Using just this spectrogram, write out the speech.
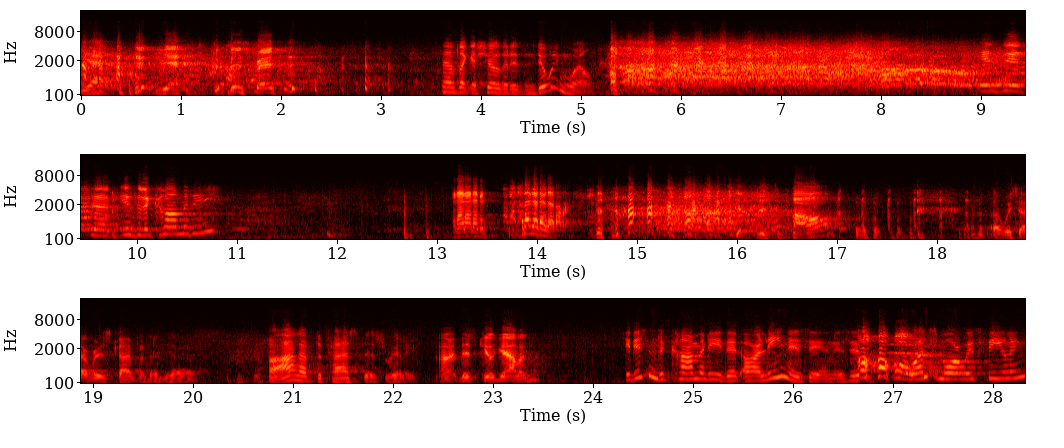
Yeah. Yes. Miss Francis? Sounds like a show that isn't doing well. is it uh, is it a comedy? Mr. Powell? I wish I were as confident, yeah. I'll have to pass this, really. All right, Miss Kilgallen? It isn't a comedy that Arlene is in, is it? Oh. Once more with feeling?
